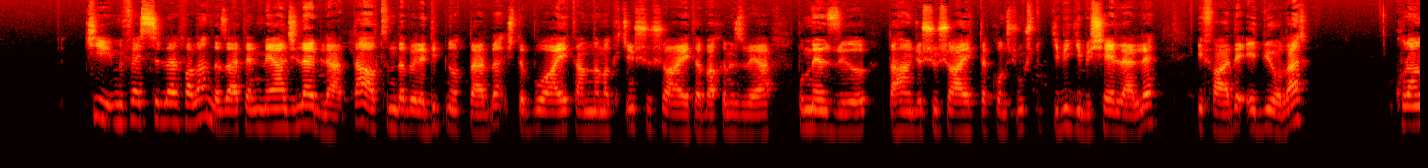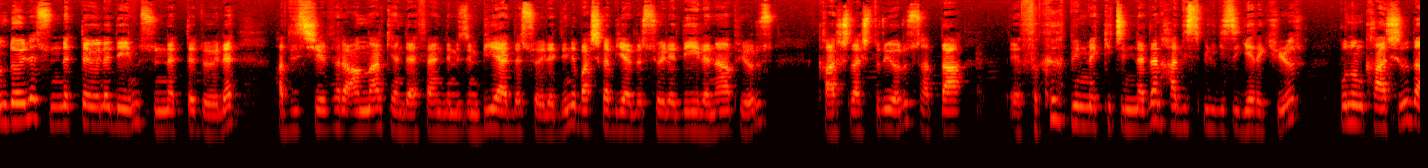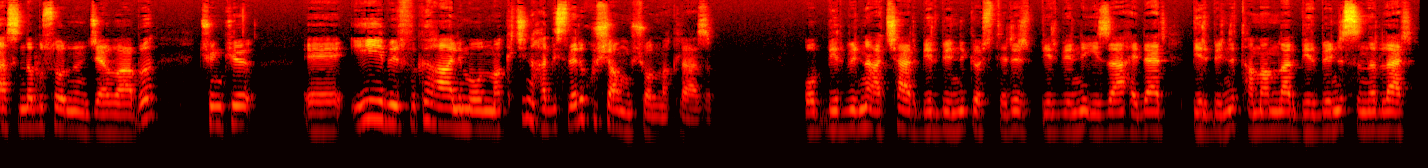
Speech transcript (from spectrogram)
ki müfessirler falan da zaten mealciler bile hatta altında böyle dipnotlarda işte bu ayet anlamak için şu şu ayete bakınız veya bu mevzuyu daha önce şu şu ayette konuşmuştuk gibi gibi şeylerle ifade ediyorlar. Kur'an'da öyle, sünnette öyle değil mi? Sünnette de öyle. Hadis-i şerifleri anlarken de Efendimizin bir yerde söylediğini başka bir yerde söylediğiyle ne yapıyoruz? Karşılaştırıyoruz. Hatta e, fıkıh bilmek için neden hadis bilgisi gerekiyor? Bunun karşılığı da aslında bu sorunun cevabı. Çünkü e, iyi bir fıkıh halimi olmak için hadisleri kuşanmış olmak lazım. O birbirini açar, birbirini gösterir, birbirini izah eder, birbirini tamamlar, birbirini sınırlar,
